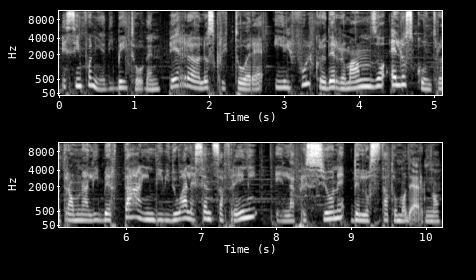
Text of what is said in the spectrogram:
e sinfonie di Beethoven. Per lo scrittore, il fulcro del romanzo è lo scontro tra una libertà individuale senza freni e la pressione dello Stato moderno.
